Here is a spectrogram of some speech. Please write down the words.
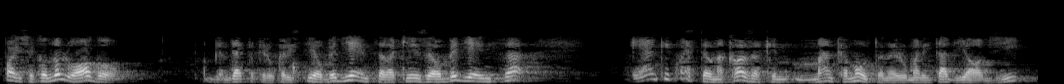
Poi in secondo luogo abbiamo detto che l'Eucaristia è obbedienza, la Chiesa è obbedienza e anche questa è una cosa che manca molto nell'umanità di oggi,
